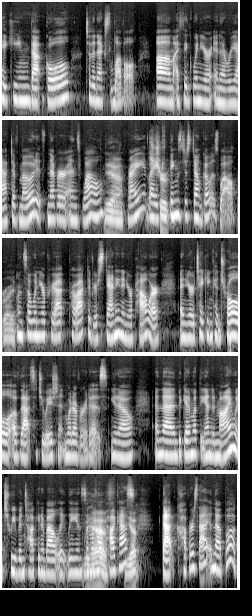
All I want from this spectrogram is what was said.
taking that goal to the next level. Um, I think when you're in a reactive mode, it never ends well, yeah, right? Like true. things just don't go as well. right. And so when you're proa- proactive, you're standing in your power and you're taking control of that situation, whatever it is, you know? And then begin with the end in mind, which we've been talking about lately in some we of have. our podcasts. Yep. That covers that in that book,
